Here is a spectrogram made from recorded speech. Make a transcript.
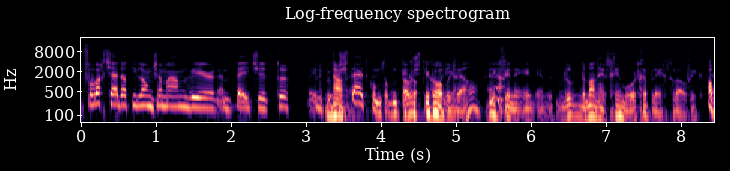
verwacht jij dat hij langzaamaan weer een beetje terug in de publiciteit komt op een Ik, ho- positieve ik hoop manier? het wel. En Ja. ik vind, ik bedoel, de man heeft geen moord gepleegd, geloof ik. Oh.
